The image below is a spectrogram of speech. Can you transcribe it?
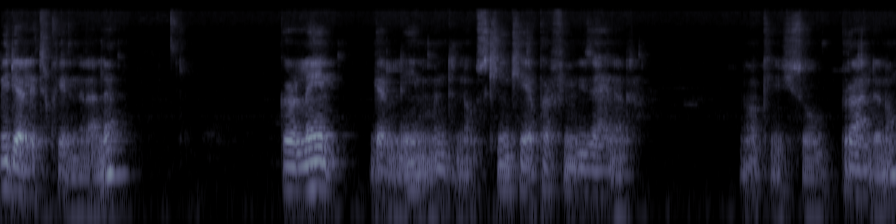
media related query እንላለን። Guerlain Guerlain ምንድን ነው? skin care perfume designer brand ነው።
